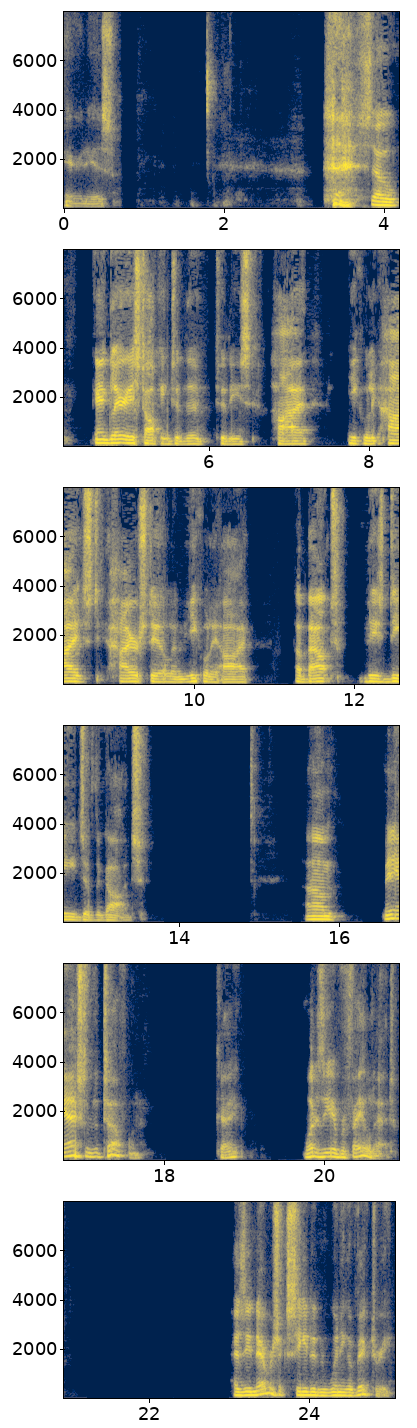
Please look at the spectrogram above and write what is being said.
Here it is. so Gangleri is talking to the to these high, equally high, higher still, and equally high about these deeds of the gods. Um, and he asked him the tough one. Okay, what has he ever failed at? Has he never succeeded in winning a victory?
